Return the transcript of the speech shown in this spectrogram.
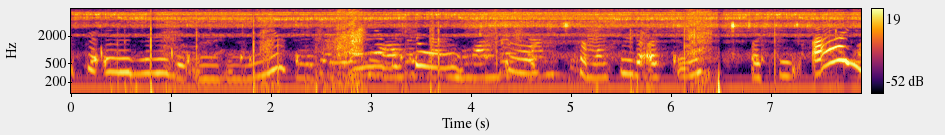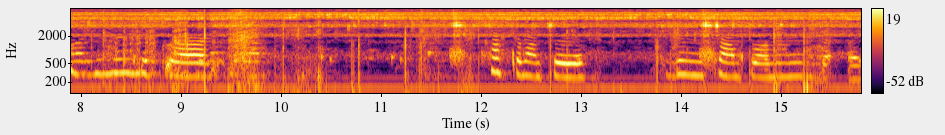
İşte elini de indireyim. Anne bu soğuk. Tamam şimdi açayım. Açayım. Ay. Güzel. Hah tamam şöyle. Sizin şampuanınızı da ay,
